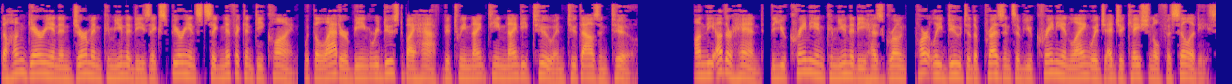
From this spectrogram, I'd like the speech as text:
the Hungarian and German communities experienced significant decline, with the latter being reduced by half between 1992 and 2002. On the other hand, the Ukrainian community has grown, partly due to the presence of Ukrainian language educational facilities.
